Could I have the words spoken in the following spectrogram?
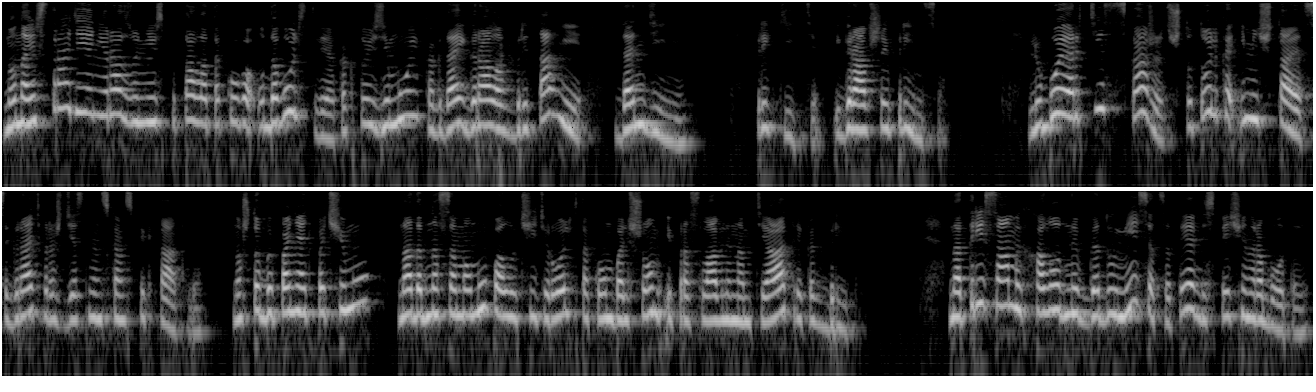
Но на эстраде я ни разу не испытала такого удовольствия, как той зимой, когда играла в Британии Дандини при Китте, игравшей принца. Любой артист скажет, что только и мечтает сыграть в рождественском спектакле. Но чтобы понять почему, надо на самому получить роль в таком большом и прославленном театре, как Брит. На три самых холодных в году месяца ты обеспечен работой.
